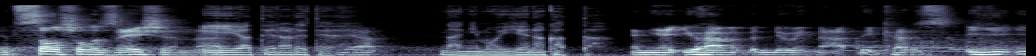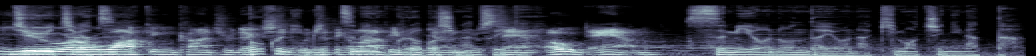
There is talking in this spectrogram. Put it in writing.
It's socialization. 言い That, 当てられて yeah, 何も言えなかった。僕に3つの黒星がついた。炭を飲んだような気持ちになった。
